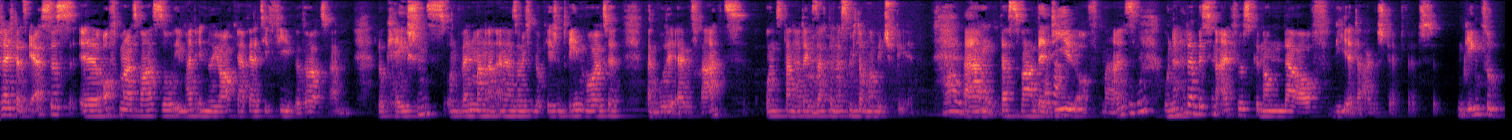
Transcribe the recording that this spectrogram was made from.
Vielleicht als erstes, äh, oftmals war es so, ihm hat in New York ja relativ viel gehört an Locations und wenn man an einer solchen Location drehen wollte, dann wurde er gefragt und dann hat er gesagt, dann lass mich doch mal mitspielen. Okay. Ähm, das war der Deal oftmals. Mhm. Und dann hat er ein bisschen Einfluss genommen darauf, wie er dargestellt wird. Im Gegenzug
